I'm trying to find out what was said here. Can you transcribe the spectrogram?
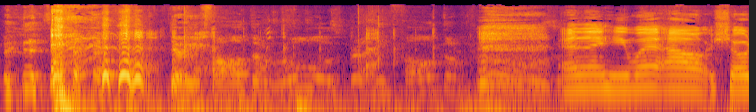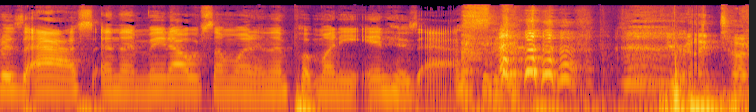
This is. Yo, he followed the rules, bro. He followed the rules. And then he went out, showed his ass, and then made out with someone, and then put money in his ass. He really took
